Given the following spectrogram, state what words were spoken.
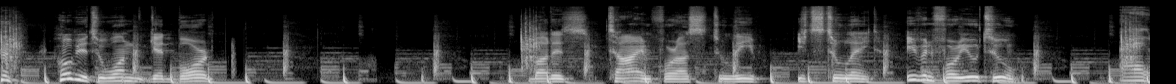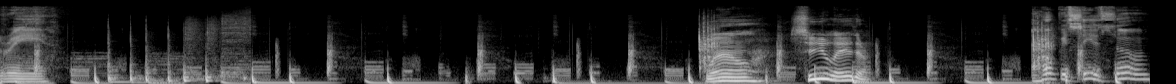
Hope you two won't get bored. But it's time for us to leave. It's too late. Even for you too. I agree. Well, see you later. I hope we see you soon.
